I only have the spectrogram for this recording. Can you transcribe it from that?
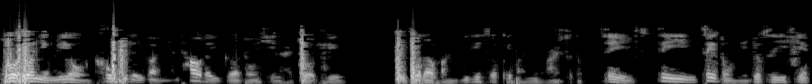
如果说你没有后续的一个连套的一个东西来做去去做的话，一定是会把你玩死的。这这这种也就是一些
